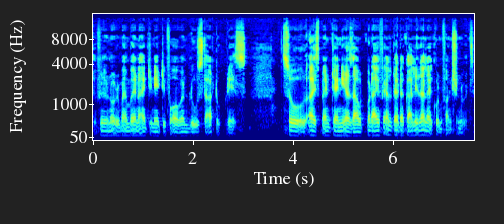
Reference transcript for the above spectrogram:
If you know, remember in 1984 when Blue Star took place. So I spent 10 years out, but I felt that Akali Dal I couldn't function with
